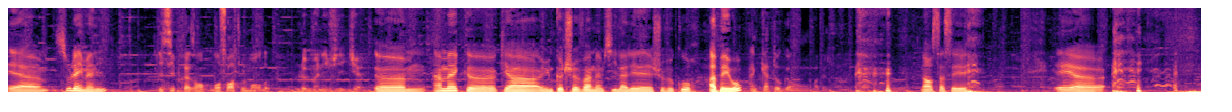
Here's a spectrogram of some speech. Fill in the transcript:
Et euh, Ici présent, bonsoir tout le monde. Le magnifique. euh, un mec euh, qui a une queue de cheval, même s'il a les cheveux courts. ABO. Un catogan, on m'appelle ça. Non, ça c'est. Et euh,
